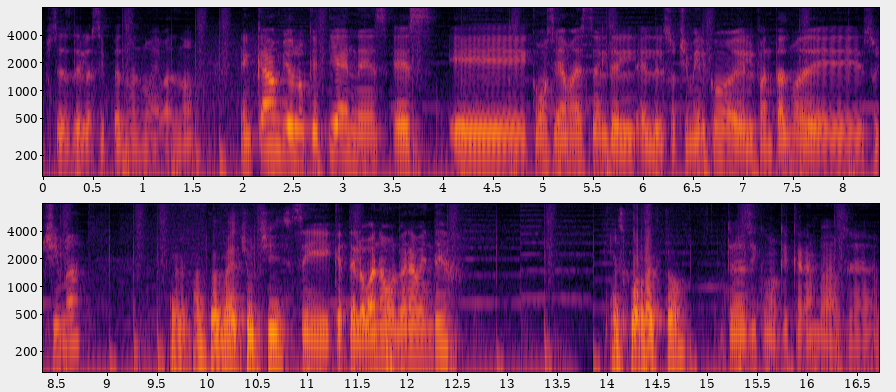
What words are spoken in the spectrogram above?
pues es de las IPs más nuevas, ¿no? En cambio, lo que tienes es, eh, ¿cómo se llama este? El del, el del Xochimilco, el fantasma de Tsushima. El fantasma de Chuchis. Sí, que te lo van a volver a vender. Es correcto. Entonces así como que caramba, o sea,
